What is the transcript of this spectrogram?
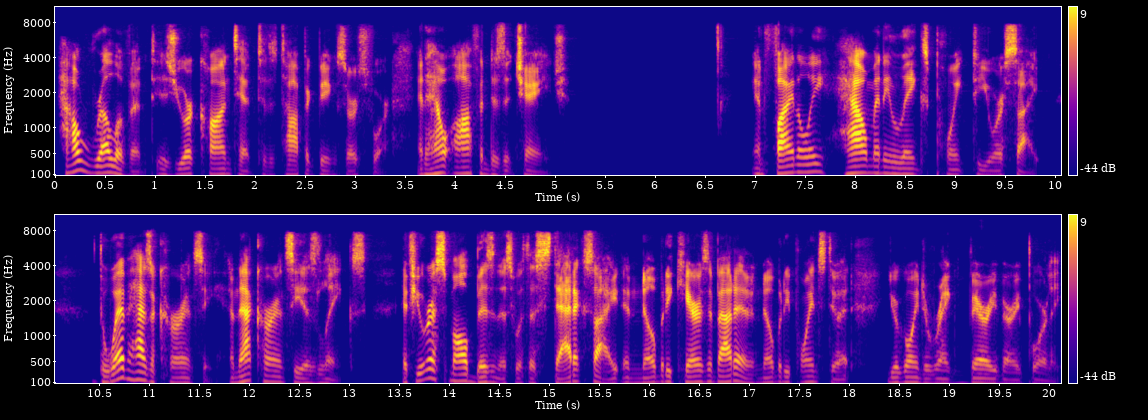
How relevant is your content to the topic being searched for? And how often does it change? And finally, how many links point to your site? The web has a currency, and that currency is links. If you're a small business with a static site and nobody cares about it and nobody points to it, you're going to rank very, very poorly.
